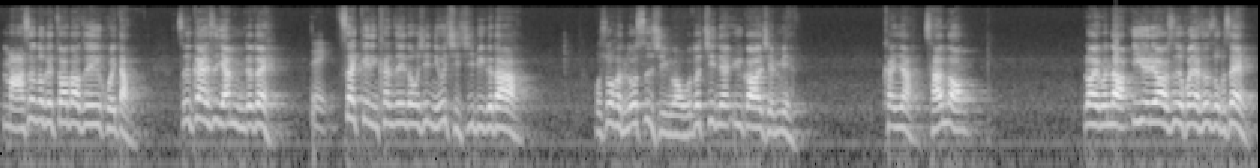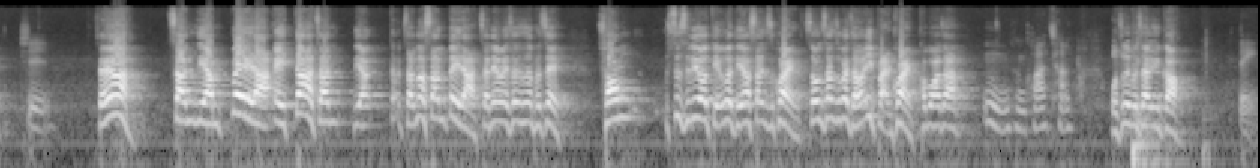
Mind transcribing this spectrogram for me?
马上都可以抓到这些回档？这个刚才是阳明，对不对？对，再给你看这些东西，你会起鸡皮疙瘩啊。我说很多事情哦，我都尽量预告在前面。看一下长龙，肉眼看到一月六号是回档三十五 percent。是，怎样？涨两倍啦！哎、大涨两涨到三倍啦，涨两倍三十 percent，从四十六点二跌到三十块，从三十块涨到一百块，夸不夸张？嗯，很夸张，我昨天在预告，对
